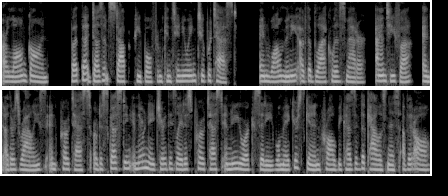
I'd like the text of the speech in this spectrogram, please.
are long gone. But that doesn't stop people from continuing to protest. And while many of the Black Lives Matter, Antifa, and others rallies and protests are disgusting in their nature this latest protest in New York City will make your skin crawl because of the callousness of it all.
